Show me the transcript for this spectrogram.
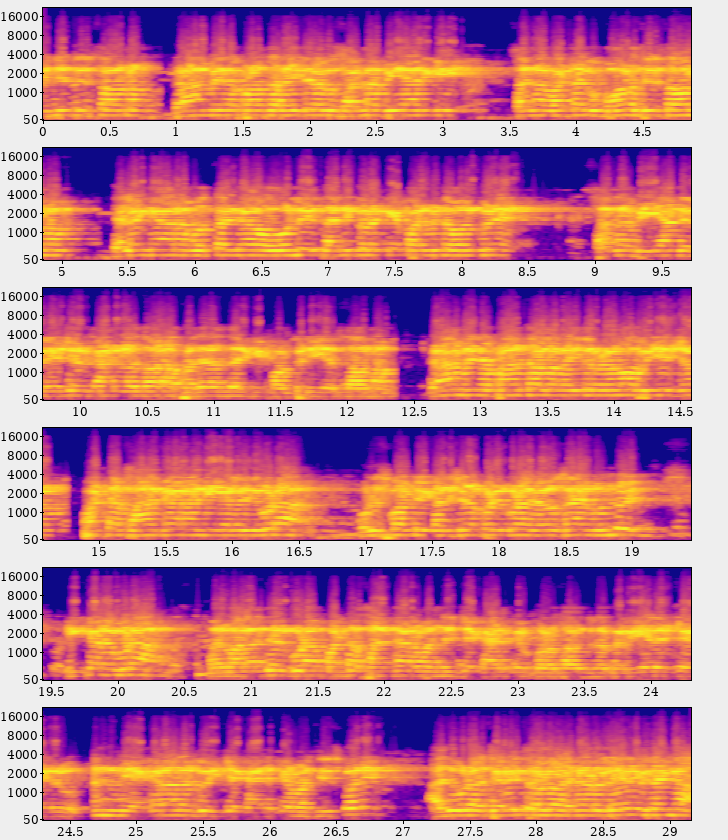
విద్యుత్ ఇస్తా ఉన్నాం. గ్రామీణ ప్రాంత రైతులకు సన్న బియ్యానికి సన్న బట్టలకు బోనస్ ఇస్తా ఉన్నాం. తెలంగాణ మొత్తంగా ఓన్లీ ధనికులకే పరిమితం అనుకునే సన్న బియ్యాన్ని రేషన్ కార్డుల ద్వారా ప్రజలందరికీ పంపిణీ చేస్తా ఉన్నాం. గ్రామీణ ప్రాంతాల్లో రైతులు రుణమాఫీ చేసాం పంట సహకారాన్ని కలిగి కూడా. మున్సిపాలిటీ కలిసినప్పటికీ కూడా వ్యవసాయం ఉంది. ఇక్కడ కూడా మరి వాళ్ళందరికీ కూడా పంట సహకారం అందించే కార్యక్రమం కొనసాగుతుంది రియల్ ఎస్టేట్ అన్ని ఎకరాలకు ఇచ్చే కార్యక్రమం తీసుకొని అది కూడా చరిత్రలో ఎన్నడూ లేని విధంగా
